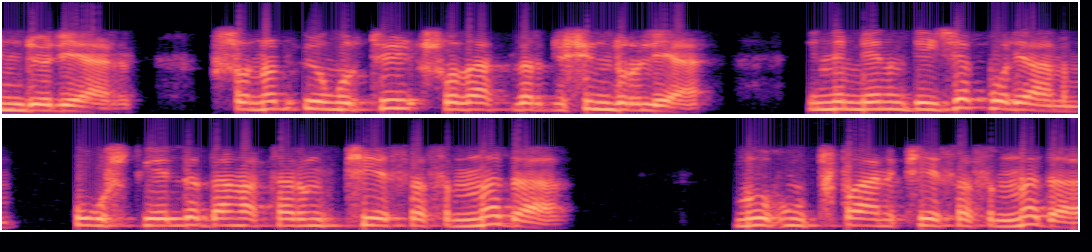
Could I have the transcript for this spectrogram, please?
ündelýär. Şondan öňürti şo zatlar düşündirilýär. Indi meniň diýjek bolýanym, Gowşutgeldi Daňataryň pýesasynda-da, Nuhuň tupany pýesasynda-da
